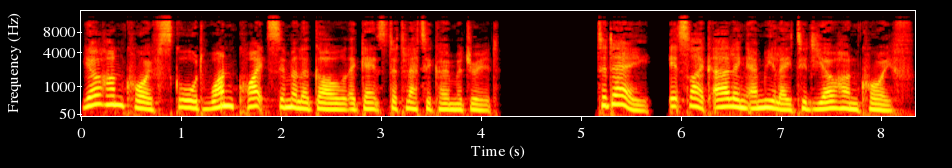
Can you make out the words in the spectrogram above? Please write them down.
Johan Cruyff scored one quite similar goal against Atletico Madrid. Today, it's like Erling emulated Johan Cruyff.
